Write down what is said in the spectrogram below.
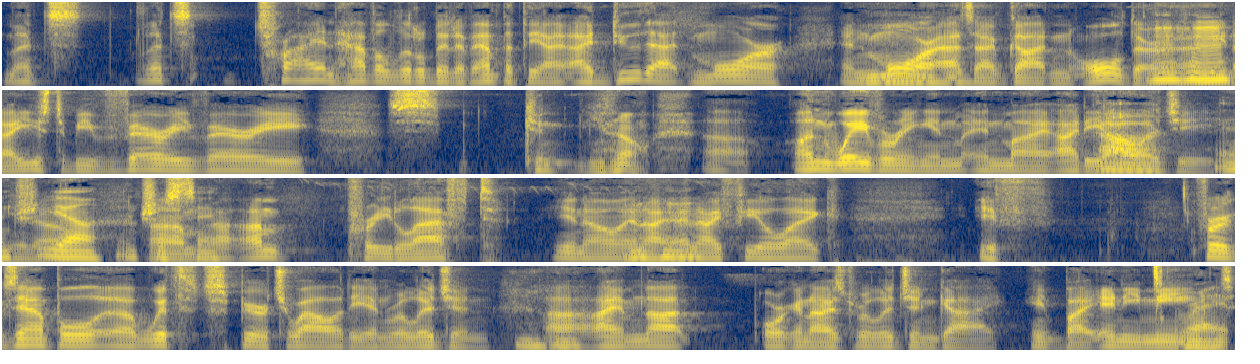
let's let's try and have a little bit of empathy. I, I do that more and more Mm-hmm. as I've gotten older. I mean, I used to be very, very, you know, uh, unwavering in in my ideology. Ah, int- you know? yeah, Um, interesting. Mm-hmm. I- I'm pretty left, you know, and I and I feel like if, for example, uh, with spirituality and religion, Mm-hmm. uh, I am not organized religion guy by any means Right.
